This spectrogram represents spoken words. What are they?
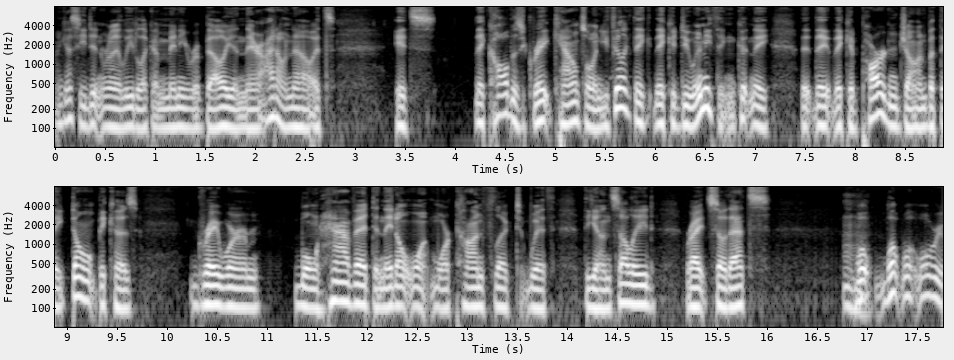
I guess he didn't really lead like a mini rebellion there. I don't know. It's it's they call this great council, and you feel like they they could do anything, couldn't they? They they, they could pardon Jon, but they don't because Grey Worm won't have it, and they don't want more conflict with the Unsullied, right? So that's Mm-hmm. what, what what what were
